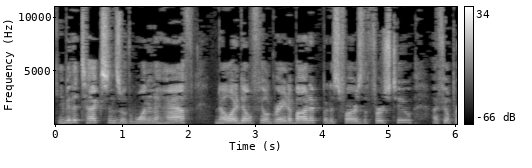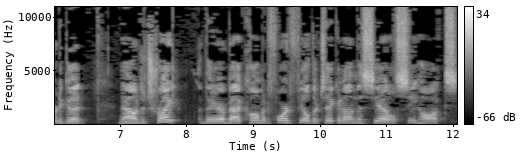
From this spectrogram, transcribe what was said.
Give me the Texans with one and a half. No, I don't feel great about it, but as far as the first two, I feel pretty good. Now, Detroit, they are back home at Ford Field. They're taking on the Seattle Seahawks.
